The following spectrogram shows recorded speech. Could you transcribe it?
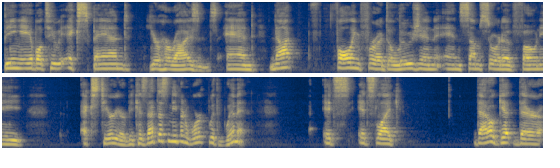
being able to expand your horizons and not falling for a delusion and some sort of phony exterior because that doesn't even work with women. It's it's like that'll get their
